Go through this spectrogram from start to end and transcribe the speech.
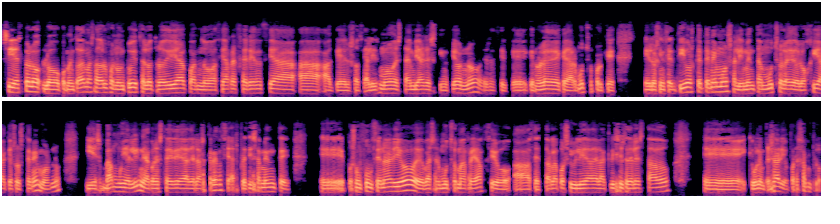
Sí, esto lo, comentó además Adolfo en un tuit el otro día cuando hacía referencia a, que el socialismo está en vías de extinción, ¿no? Es decir, que, no le debe quedar mucho porque eh, los incentivos que tenemos alimentan mucho la ideología que sostenemos, ¿no? Y es, va muy en línea con esta idea de las creencias. Precisamente, eh, pues un funcionario eh, va a ser mucho más reacio a aceptar la posibilidad de la crisis del Estado que un empresario, por ejemplo.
